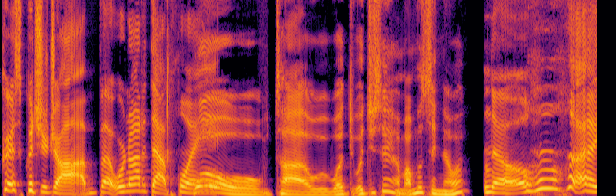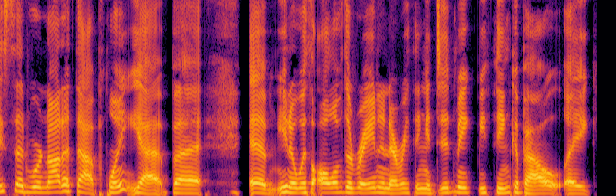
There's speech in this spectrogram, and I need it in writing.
Kris, quit your job. But we're not at that point. Whoa, Ty, what what'd you say? I'm, I'm listening now. What? No, I said we're not at that point yet. But, um, you know, with all of the rain and everything, it did make me think about like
